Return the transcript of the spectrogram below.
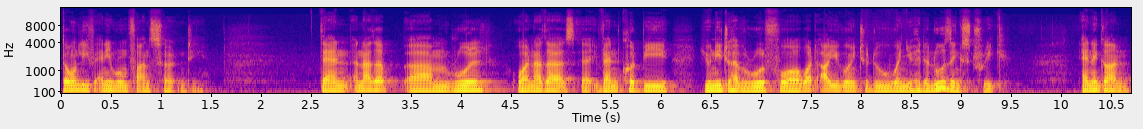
Don't leave any room for uncertainty. Then another um, rule or another uh, event could be you need to have a rule for what are you going to do when you hit a losing streak. And again,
